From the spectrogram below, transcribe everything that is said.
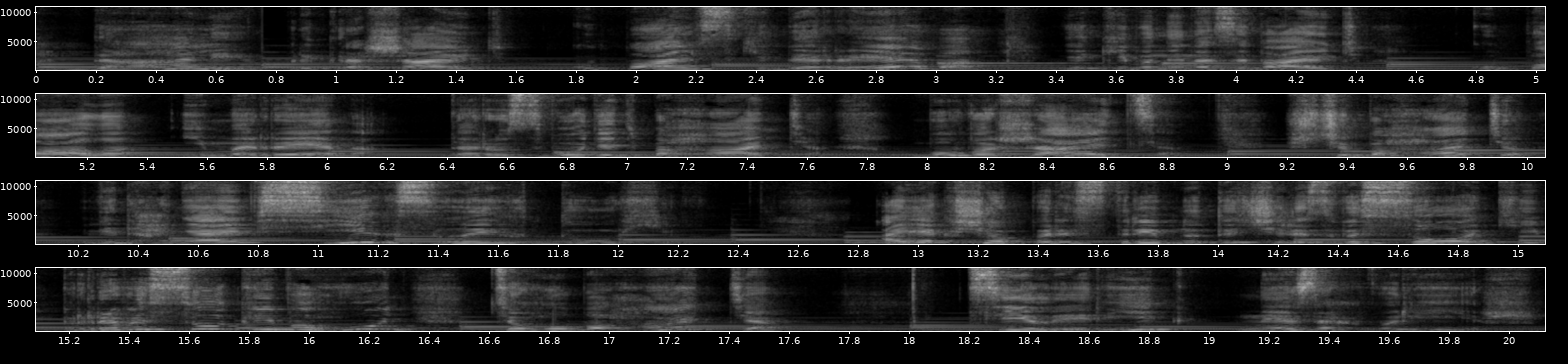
А далі прикрашають купальські дерева, які вони називають купала і мерена, та розводять багаття, бо вважається, що багаття відганяє всіх злих духів. А якщо перестрибнути через високий, превисокий вогонь цього багаття, цілий рік не захворієш.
